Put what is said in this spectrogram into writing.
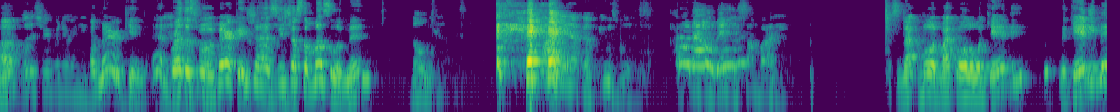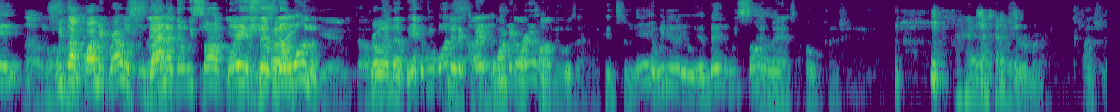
Huh? What is Shriver Rahim? American. Had Yeah. brothers from America. He's just, he's just a Muslim, man. No, because I get him confused with. I don't know, man. with Somebody. It's not more Michael Olowokandi, the Candy Man. No. We thought Kwame Brown was He's from Ghana, then we saw him play and said we don't slight. want him. Yeah, we thought Growing up, yeah, we wanted to He's claim. Kwame we Brown. Kwame was African too. Yeah, we did, and then we saw that him man's a whole country nigga. Country. Country.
